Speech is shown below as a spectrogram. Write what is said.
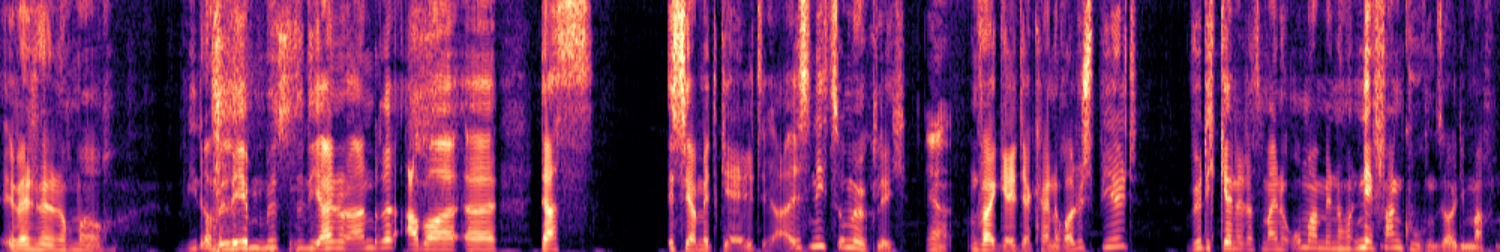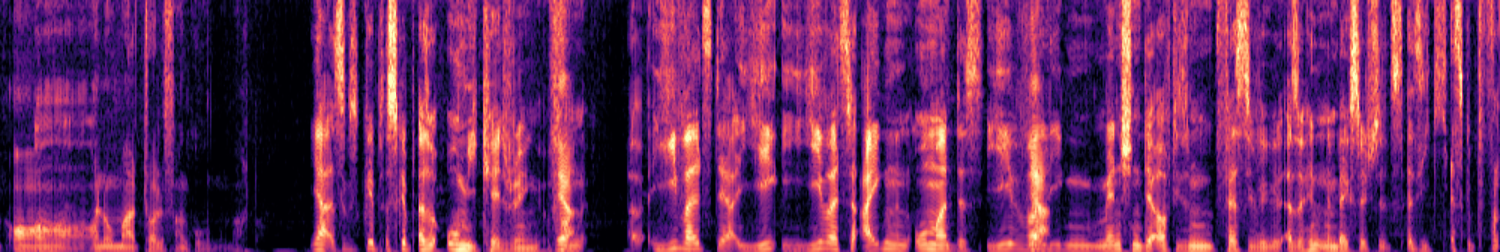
eventuell nochmal wiederbeleben müsste, die eine oder andere. Aber äh, das ist ja mit Geld, ja, ist nichts unmöglich. Ja. Und weil Geld ja keine Rolle spielt, würde ich gerne, dass meine Oma mir noch. Ne, Pfannkuchen soll die machen. Oh, Oh. Meine Oma hat tolle Pfannkuchen gemacht. Ja, es, gibt, es gibt also Omi-Catering von Ja. Jeweils, der, je, jeweils der eigenen Oma des jeweiligen Menschen, der auf diesem Festival, also hinten im Backstage sitzt. Also ich, es gibt von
